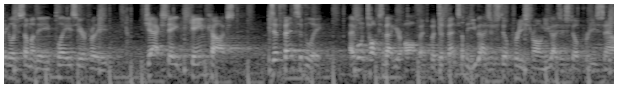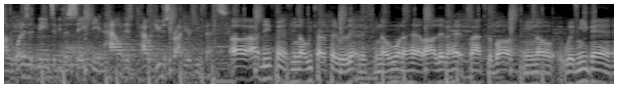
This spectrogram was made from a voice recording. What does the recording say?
Take a look at some of the plays here for the Jack State Gamecocks. Defensively, everyone talks about your offense, but defensively, you guys are still pretty strong. You guys are still pretty sound. What does it mean to be the safety, and how, did, how would you describe your defense? Uh, our defense, you know, we try to play relentless. You know, we want to have all 11 hats flying to the ball. You know, with me being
